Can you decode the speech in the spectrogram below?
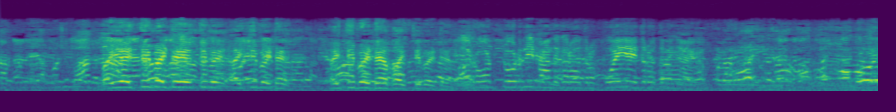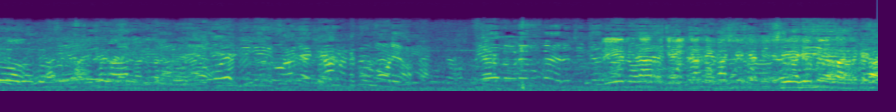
ਭਾਈ ਇੱਥੇ ਹੀ ਬੈਠੇ ਇੱਥੇ ਇੱਥੇ ਹੀ ਬੈਠੇ ਇੱਥੇ ਹੀ ਬੈਠੇ ਆਪਾਂ ਇੱਥੇ ਬੈਠੇ ਆ। ਔਰ ਰੋਡ ਟੋਟਲੀ ਬੰਦ ਕਰੋ ਉਧਰੋਂ ਕੋਈ ਇੱਧਰ ਉੱਧਰ ਨਹੀਂ ਜਾਏਗਾ। ਇਹ ਲੋੜਾ ਰਜਾਈ ਜਾਂਦੇ ਬਸ ਛੇ ਹਜ਼ਾਰ ਮੈਂ ਰਾਜ ਕੱਢਾ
